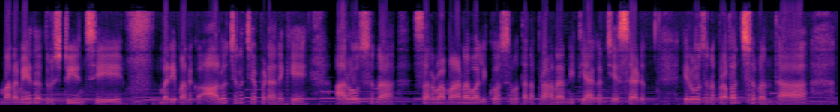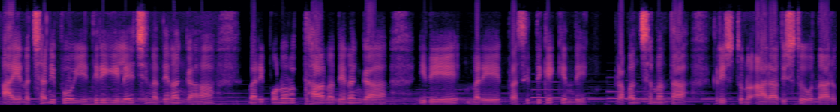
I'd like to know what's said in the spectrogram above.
మన మీద దృష్టి ఉంచి మరి మనకు ఆలోచన చెప్పడానికే ఆ రోజున సర్వ మానవాళి కోసం తన ప్రాణాన్ని త్యాగం చేశాడు. ఈ రోజున ప్రపంచమంతా ఆయన చనిపోయి తిరిగి లేచిన దినంగా మరి పునరుద్ధాన దినంగా ఇది మరి ప్రసిద్ధికెక్కింది. ప్రపంచమంతా క్రీస్తును ఆరాధిస్తూ ఉన్నారు.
